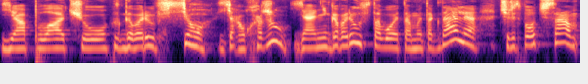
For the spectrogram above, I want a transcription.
я плачу, говорю, все, я ухожу, я не говорю с тобой там и так далее. Через полчаса,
